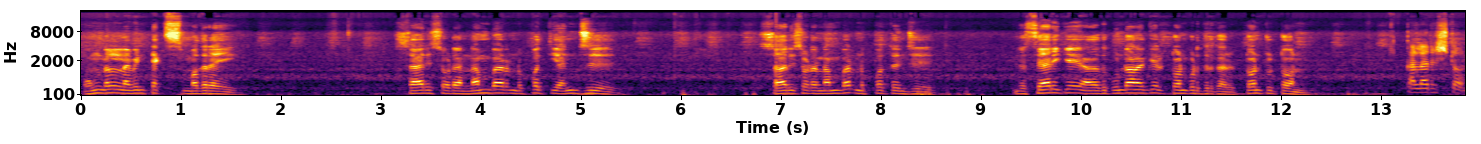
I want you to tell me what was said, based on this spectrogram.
உங்கள் நவீன் டெக்ஸ் மதுரை. சாரீஸோட நம்பர் முப்பத்தி அஞ்சு. சாரீஸோட நம்பர் முப்பத்தஞ்சு இந்த சாரிக்கே அதுக்கு உண்டானக்கே டோன் கொடுத்துருக்காரு. Tone to tone. Colour stone.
